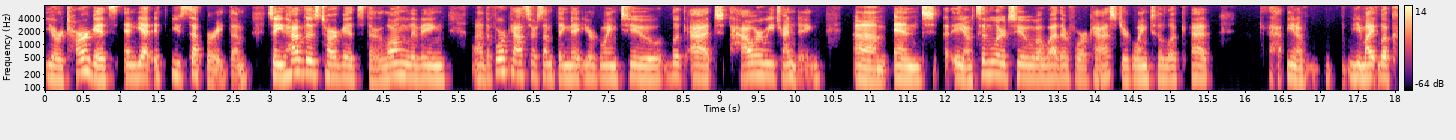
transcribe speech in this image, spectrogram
your targets, and yet it, you separate them. So you have those targets; they're long living. Uh, the forecasts are something that you're going to look at. How are we trending? Um, and you know, similar to a weather forecast, you're going to look at, you know, you might look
